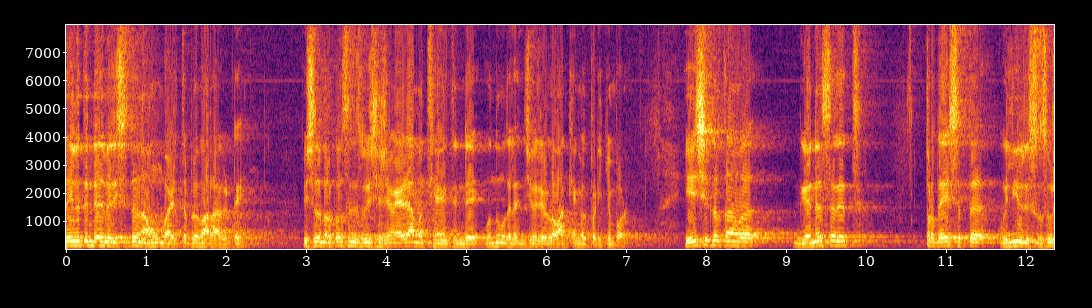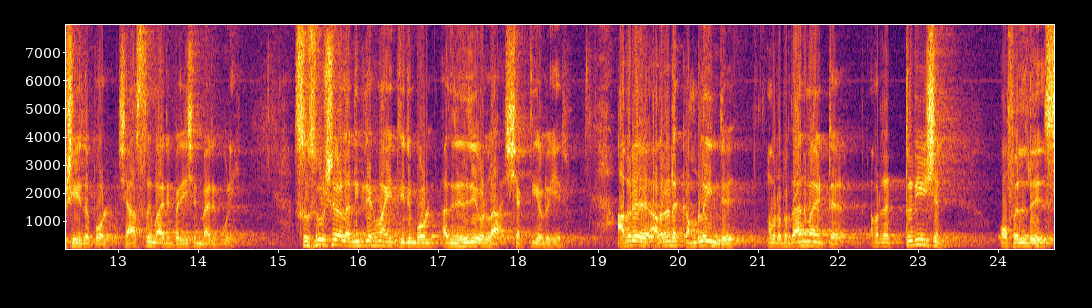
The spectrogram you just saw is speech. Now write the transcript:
ദൈവത്തിന്റെ പരിശുദ്ധ നാമം വാഴ്ത്തപ്പെടുമാറാകട്ടെ. വിശുദ്ധ മർക്കോസിന്റെ സുവിശേഷം ഏഴാം അധ്യായത്തിന്റെ ഒന്ന് മുതൽ അഞ്ച് വരെയുള്ള വാക്യങ്ങൾ പഠിക്കുമ്പോൾ യേശു കർത്താവ് ഗനസരത്ത് പ്രദേശത്ത് വലിയൊരു ശുശ്രൂഷ ചെയ്തപ്പോൾ ശാസ്ത്രിമാരും പരീക്ഷന്മാരും കൂടി. ശുശ്രൂഷകൾ അനുഗ്രഹമായി തീരുമ്പോൾ അതിനെതിരെയുള്ള ശക്തികൾ ഉയരും. അവർ അവരുടെ കംപ്ലൈന്റ് അവർ പ്രധാനമായിട്ട് അവരുടെ tradition of elders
